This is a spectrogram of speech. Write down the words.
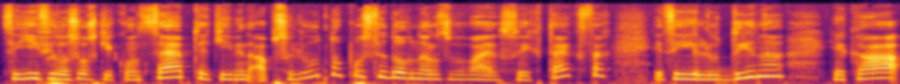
це є філософський концепт, який він абсолютно послідовно розвиває в своїх текстах, і це є людина, яка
